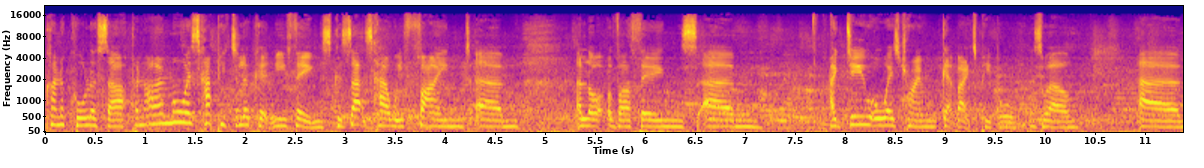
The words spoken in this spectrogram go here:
kind of call us up, and I'm always happy to look at new things because that's how we find um, a lot of our things. Um, I do always try and get back to people as well. Um,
